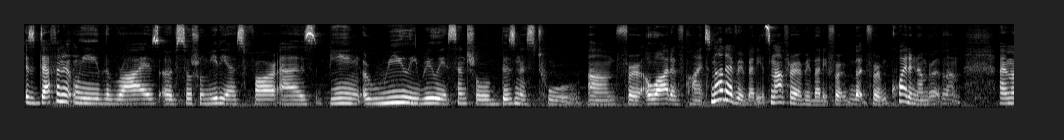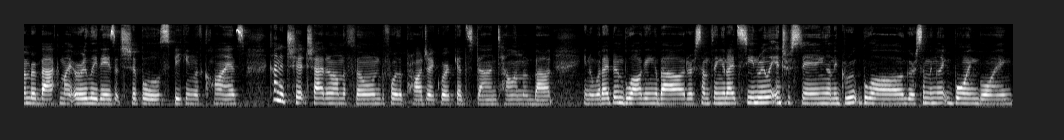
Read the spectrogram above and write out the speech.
is definitely the rise of social media as far as being a really, really essential business tool um, for a lot of clients. Not everybody, it's not for everybody, for, but for quite a number of them. I remember back in my early days at Schipul speaking with clients, kind of chit-chatting on the phone before the project work gets done, telling them about you know, what I'd been blogging about or something that I'd seen really interesting on a group blog or something like Boing Boing.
